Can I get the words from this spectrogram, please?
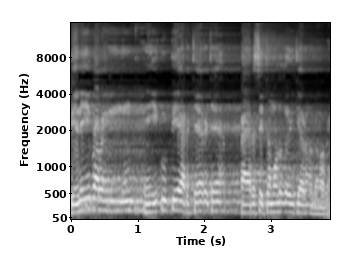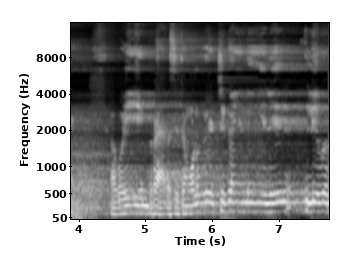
പിന്നെ ഈ പറയുന്നു ഈ കുട്ടി ഇടയ്ക്ക് ഇടയ്ക്ക് പാരസിറ്റമോൾ കഴിക്കാറുണ്ടെന്ന് പറയുന്നു. അപ്പോൾ ഈ പാരസിറ്റമോൾ കഴിച്ച് കഴിഞ്ഞിട്ടുണ്ടെങ്കിൽ ലിവർ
